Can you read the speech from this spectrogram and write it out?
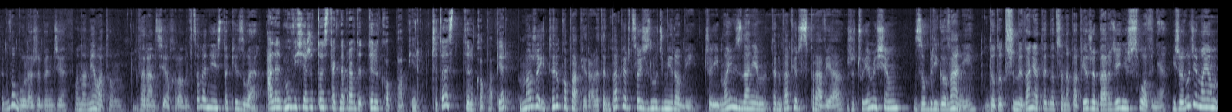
tak w ogóle, że będzie ona miała tą gwarancję ochrony, wcale nie jest takie złe. Ale mówi się, że to jest tak naprawdę tylko papier. Czy to jest tylko papier? Może i tylko papier, ale ten papier coś z ludźmi robi. Czyli moim zdaniem ten papier sprawia, że czujemy się zobligowani do dotrzymywania tego, co na papierze, bardziej niż słownie. I że ludzie mają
